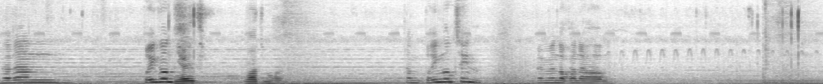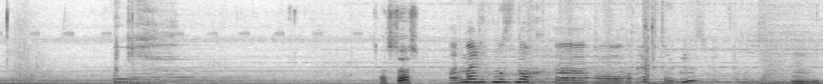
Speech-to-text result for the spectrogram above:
Na dann bring uns, Ja, jetzt, warte mal. dann bring uns hin, wenn wir noch eine haben. Hast du das? Warte mal, ich muss noch äh, äh, auf F drücken. Mhm.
